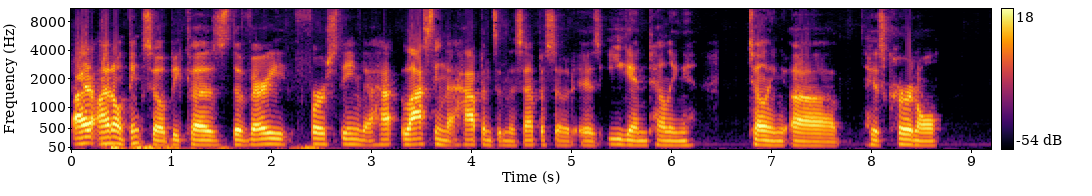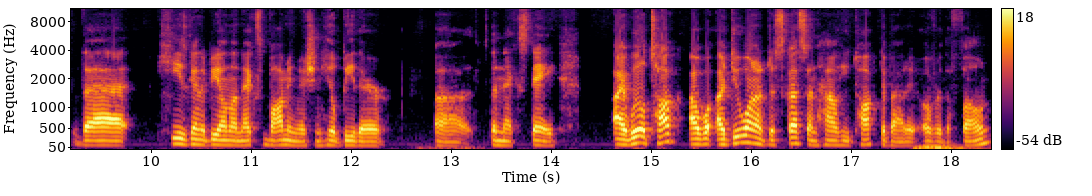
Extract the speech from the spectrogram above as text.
I I don't think so because the very first thing that ha- last thing that happens in this episode is Egan telling telling uh his colonel that he's going to be on the next bombing mission. He'll be there uh the next day. I will talk. I, w- I do want to discuss on how he talked about it over the phone.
